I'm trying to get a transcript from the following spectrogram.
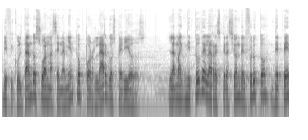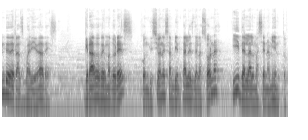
dificultando su almacenamiento por largos periodos. La magnitud de la respiración del fruto depende de las variedades, grado de madurez, condiciones ambientales de la zona y del almacenamiento.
